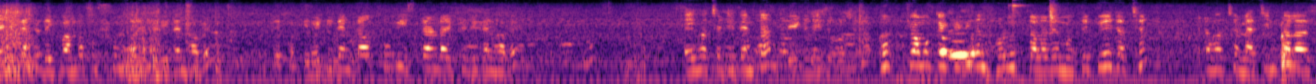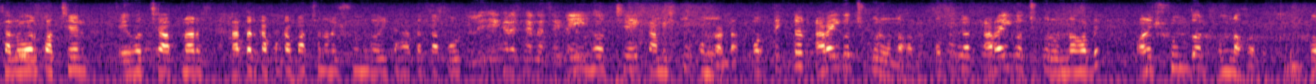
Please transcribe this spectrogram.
এই ডিজাইনটা দেখব আমরা খুব সুন্দর একটি ডিজাইন হবে। দেখুন এই ডিজাইনটাও খুবই স্ট্যান্ডার্ড একটি ডিজাইন হবে। এই হচ্ছে ডিজাইনটা খুব চমৎকার একটি ডিজাইন হলুদ কালারের মধ্যে পেয়ে যাচ্ছেন। এটা হচ্ছে ম্যাচিং কালার সালোয়ার পাচ্ছেন। এই হচ্ছে আপনার হাতার কাপড়টা পাচ্ছেন অনেক সুন্দর এটা হাতার কাপড়। এই হচ্ছে কামিজটি ওন্নাটা। প্রত্যেকটার আড়াই গজ করে ওন্না হবে প্রত্যেকটার আড়াই গজ করে ওন্না হবে অনেক সুন্দর ওন্না হবে। তো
